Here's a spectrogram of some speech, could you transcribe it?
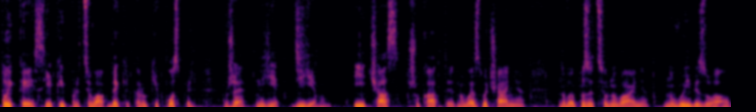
той кейс, який працював декілька років поспіль, вже не є дієвим. І час шукати нове звучання, нове позиціонування, новий візуал.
